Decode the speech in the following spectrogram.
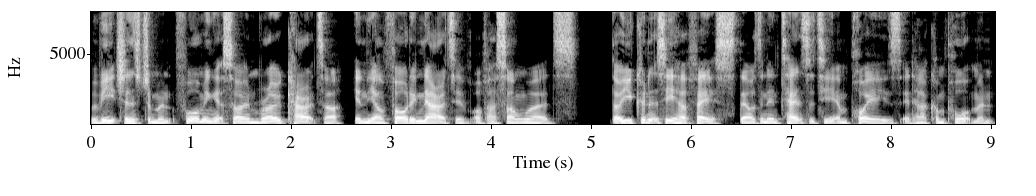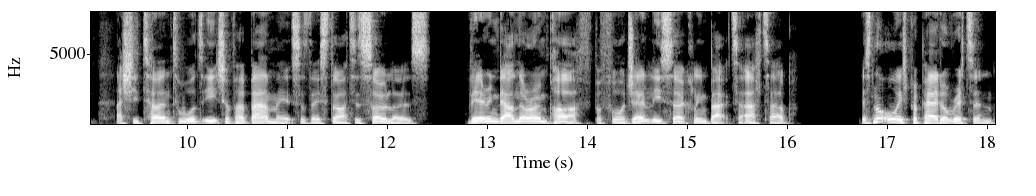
with each instrument forming its own rogue character in the unfolding narrative of her sung words. Though you couldn't see her face, there was an intensity and poise in her comportment as she turned towards each of her bandmates as they started solos, veering down their own path before gently circling back to Aftab. It's not always prepared or written,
